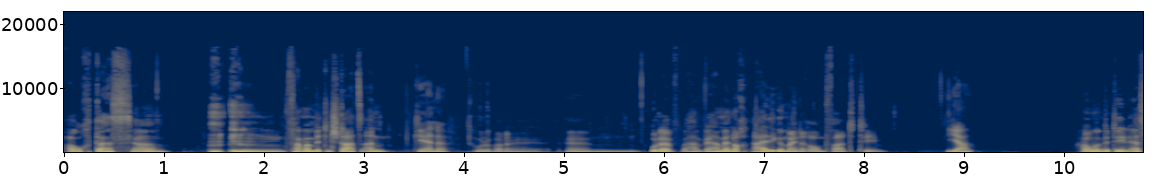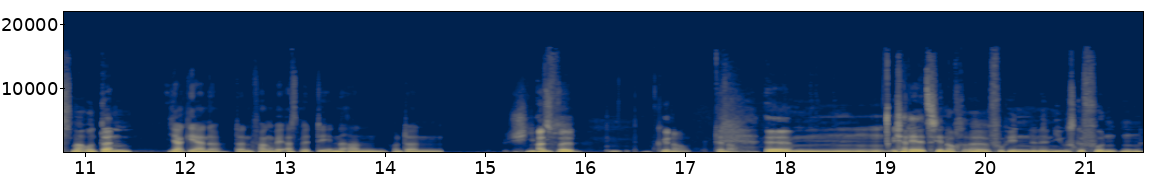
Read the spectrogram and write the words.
Auch das, ja. Fangen wir mit den Starts an. Gerne. Oder, warte, ähm, oder wir haben ja noch allgemeine Raumfahrtthemen. Ja? Haben wir mit denen erstmal und dann ja, gerne. Dann fangen wir erst mit denen an und dann schieben also, weil, genau. Genau. Ähm, ich hatte jetzt hier noch äh, vorhin eine News gefunden,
